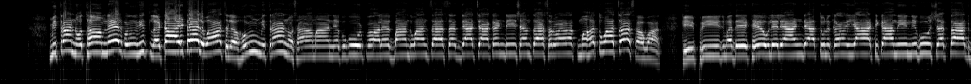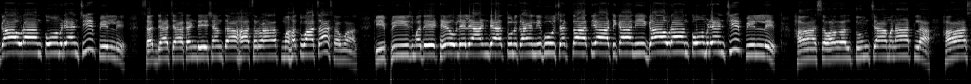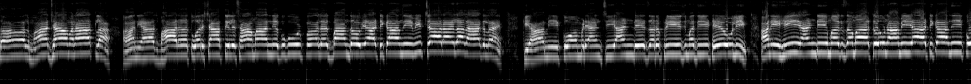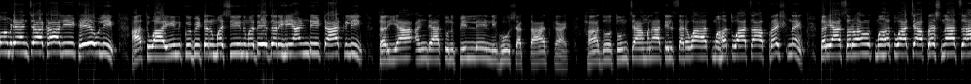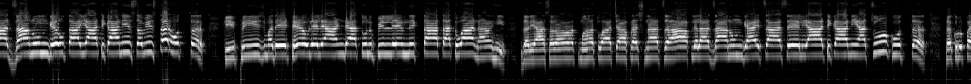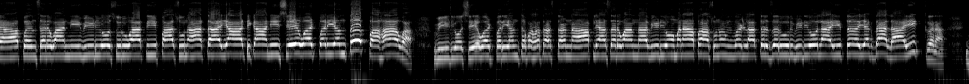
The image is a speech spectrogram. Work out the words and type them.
मित्रांनो थंबनेल बघितलं टायटल वाचलं. होऊन मित्रांनो सामान्य कुक्कुटपालक बांधवांचा सध्याच्या कंडिशनचा सर्वात महत्त्वाचा सवाल. की फ्रीजमध्ये ठेवलेल्या अंड्यातून या ठिकाणी निघू शकतात. गावरान कोंबड्यांची पिल्ले. सध्याच्या कंडिशनचा हा सर्वात महत्त्वाचा सवाल. की फ्रीजमध्ये ठेवलेल्या अंड्यातून काय निघू शकतात? या ठिकाणी गावरान कोंबड्यांची पिल्ले. हा सवाल तुमच्या मनातला हा सवाल माझ्या मनातला. आणि आज भारत वर्षातील सामान्य कुक्कुटपालक बांधव या ठिकाणी विचारायला लागलाय. की आम्ही कोंबड्यांची अंडे जर फ्रीजमध्ये ठेवली आणि ही अंडी मग जमा करून आम्ही या ठिकाणी कोंबड्यांच्या खाली ठेवली. अथवा इन्क्युबेटर मशीन मध्ये जर ही अंडी टाकली तर या अंड्यातून पिल्ले निघू शकतात काय? हा जो तुमच्या मनातील सर्वात महत्त्वाचा प्रश्न आहे तर या सर्वात महत्त्वाच्या प्रश्नाचा जाणून घेऊता या ठिकाणी सविस्तर उत्तर. की फ्रीजमध्ये ठेवलेल्या अंड्यातून पिल्ले निघतात अथवा नाही? जर या सर्वात महत्त्वाच्या प्रश्नाचं आपल्याला जाणून घ्यायचं असेल या ठिकाणी अचूक उत्तर. तर कृपया आपण सर्वांनी व्हिडिओ सुरुवातीपासून आता या ठिकाणी शेवटपर्यंत पहावा. व्हिडिओ शेवटपर्यंत पाहत असताना आपल्या सर्वांना व्हिडिओ मनापासून आवडला तर जरूर व्हिडिओला इथं एकदा लाईक करा.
